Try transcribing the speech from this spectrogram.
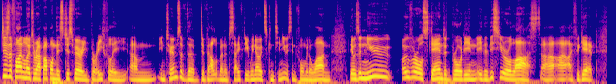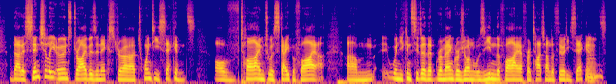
Just a final note to wrap up on this, just very briefly. Um, in terms of the development of safety, we know it's continuous in Formula One. There was a new overall standard brought in either this year or last, uh, I, I forget, that essentially earned drivers an extra 20 seconds of time to escape a fire. Um, when you consider that Romain Grosjean was in the fire for a touch under 30 seconds, mm.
